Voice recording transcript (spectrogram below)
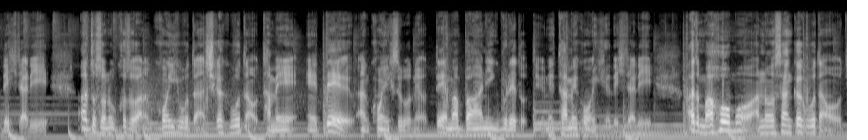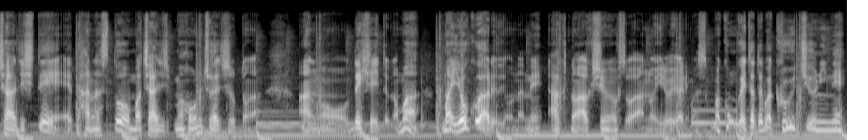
できたりあとそのこそあの攻撃ボタン、四角ボタンをためてあの攻撃することによって、まあ、バーニングブレードっていうね、ため攻撃ができたり、あと魔法もあの三角ボタンをチャージして、えー、と離すと、まあ、チャージ、魔法のチャージショットがあのできたりとか、まあ、まあ、よくあるようなね、アクのアクション要素はあのいろいろあります。まあ、今回、例えば空中にね、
